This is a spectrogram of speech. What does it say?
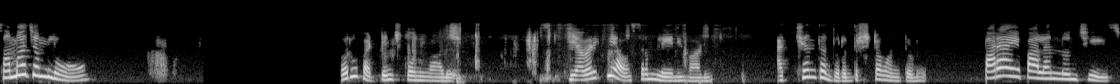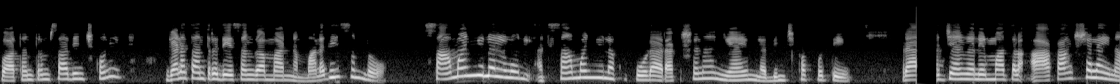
సమాజంలో ఎవరు పట్టించుకోనివాడు? ఎవరికీ అవసరం లేనివాడు. అత్యంత దురదృష్టవంతుడు. పరాయి పాలన నుంచి స్వాతంత్రం సాధించుకొని గణతంత్ర దేశంగా మారిన మన దేశంలో సామాన్యులలోని అతి సామాన్యులకు కూడా రక్షణ న్యాయం లభించకపోతే రాజ్యాంగ నిర్మాతల ఆకాంక్షలైన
